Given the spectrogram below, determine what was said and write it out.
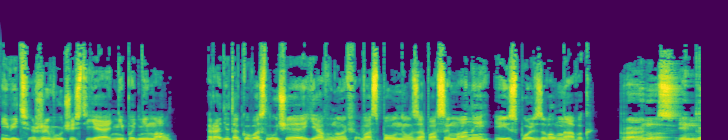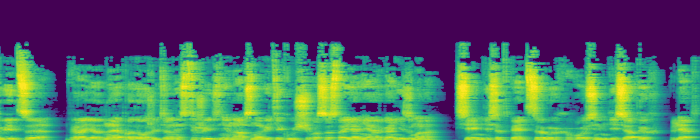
И ведь живучесть я не поднимал. Ради такого случая я вновь восполнил запасы маны и использовал навык. Прогноз, интуиция, вероятная продолжительность жизни на основе текущего состояния организма 75,8 лет.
